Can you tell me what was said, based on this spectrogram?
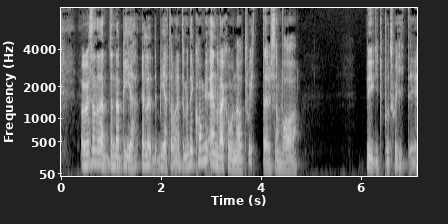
och sen den där, den där be, eller beta var det inte, men det kom ju en version av Twitter som var byggd på Tweety.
